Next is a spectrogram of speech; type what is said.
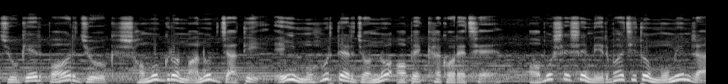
যুগের পর যুগ সমগ্র মানব জাতি এই মুহূর্তের জন্য অপেক্ষা করেছে। অবশেষে নির্বাচিত মুমিনরা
